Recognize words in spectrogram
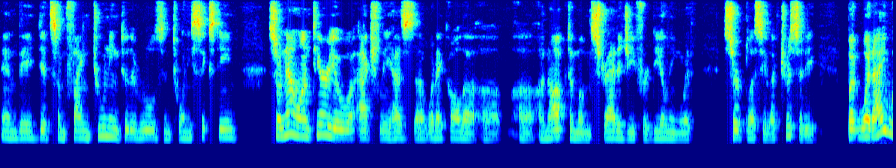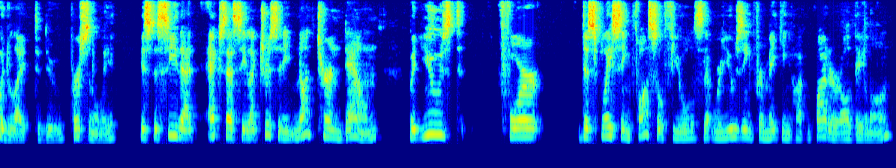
and they did some fine tuning to the rules in 2016. So now Ontario actually has uh, what I call a, a, a, an optimum strategy for dealing with surplus electricity. But what I would like to do personally is to see that excess electricity not turned down, but used for displacing fossil fuels that we're using for making hot water all day long,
